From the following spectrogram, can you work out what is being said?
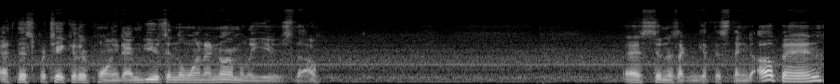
at this particular point. I'm using the one I normally use, though as soon as I can get this thing to open.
